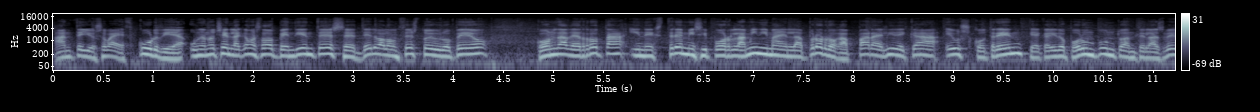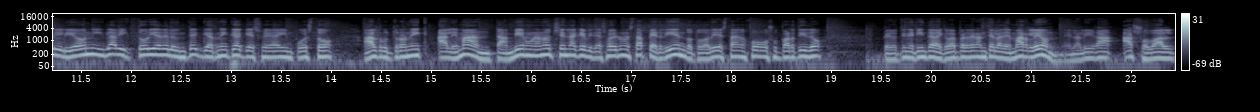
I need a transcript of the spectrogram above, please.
ante Joseba Ezcurdia. Una noche en la que hemos estado pendientes eh, del baloncesto europeo con la derrota in extremis y por la mínima en la prórroga para el IDK Euskotren, que ha caído por un punto ante las Bell Lyon, y la victoria de Lointec Guernica, que se ha impuesto al Rutronic alemán. También una noche en la que Vidasoa está perdiendo, todavía está en juego su partido, pero tiene pinta de que va a perder ante la de Mar León en la Liga Asobal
